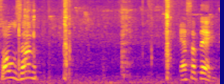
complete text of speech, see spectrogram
Só usando essa técnica.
